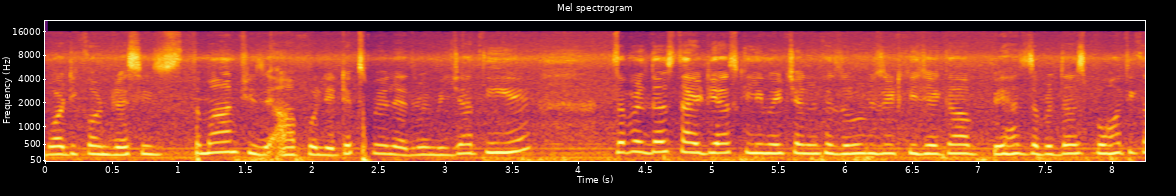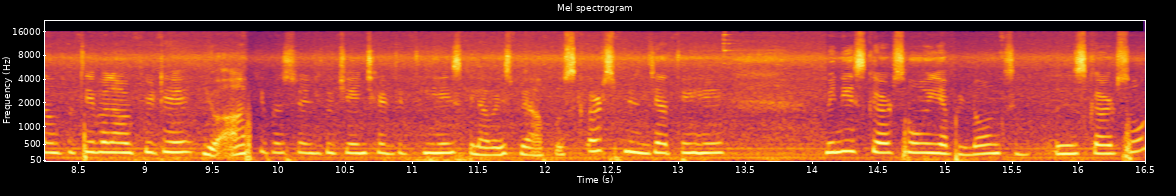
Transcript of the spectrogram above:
बॉडी कॉन ड्रेसेस तमाम चीज़ें आपको लेटेक्स में लेदर में मिल जाती हैं। ज़बरदस्त आइडियाज़ के लिए मेरे चैनल को ज़रूर विज़िट कीजिएगा। बेहद ज़बरदस्त, बहुत ही कंफर्टेबल आउटफिट है, जो आपकी पर्सनैलिटी को चेंज कर देती है। इसके अलावा इसमें आपको स्कर्ट्स मिल जाते हैं मिनी स्कर्ट्स हों या फिर लॉन्ग स्कर्ट्स हों,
